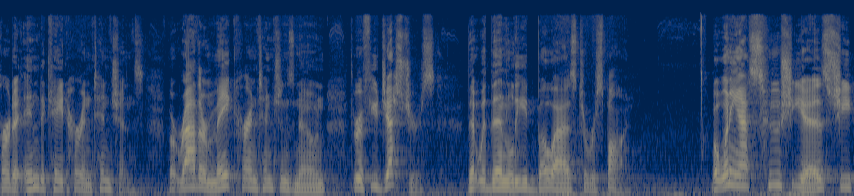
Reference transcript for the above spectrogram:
her to indicate her intentions, but rather make her intentions known through a few gestures that would then lead Boaz to respond. But when he asks who she is, she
